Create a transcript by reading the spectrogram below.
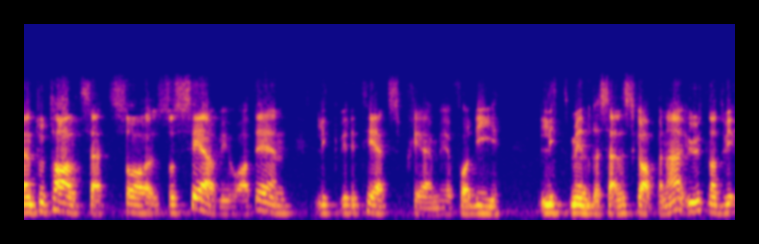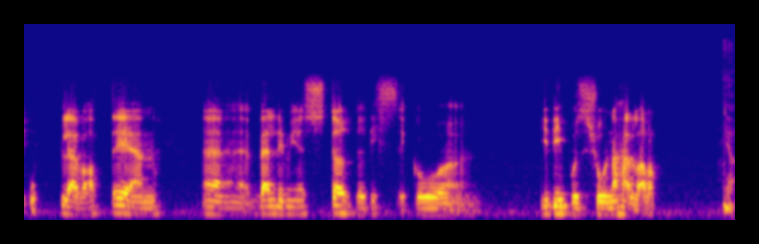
men totalt sett så, så, ser vi jo at det er en likviditetspremie for de litt mindre selskapene, uten at vi opplever at det er en eh, veldig mye større risiko eh, i de posisjonene heller. da. Ja,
